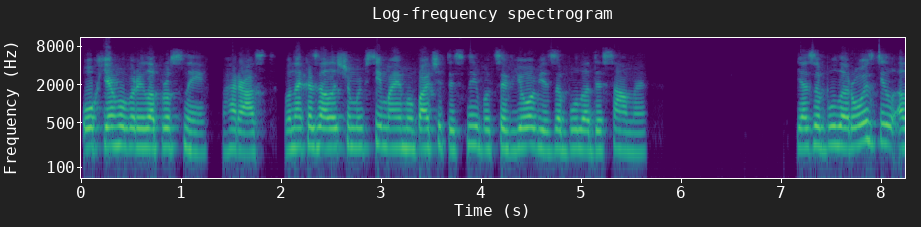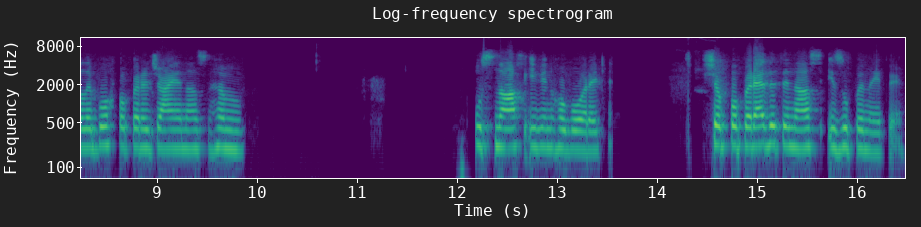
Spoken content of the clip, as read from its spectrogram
Ох, я говорила про сни. Гаразд. Вона казала, що ми всі маємо бачити сни, бо це в Йові забула де саме. Я забула розділ, але Бог попереджає нас гм, у снах, і він говорить, щоб попередити нас і зупинити.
